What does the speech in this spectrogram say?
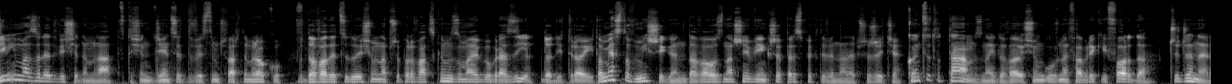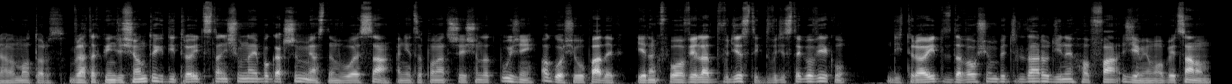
Jimmy ma zaledwie 7 lat. W 1924 roku wdowa decyduje się na przeprowadzkę z małego Brazil do Detroit. To miasto w Michigan dawało znacznie większe perspektywy na lepsze życie. W końcu to tam znajdowały się główne fabryki Forda czy General Motors. W latach 50. Detroit stanie się najbogatszym miastem w USA, a nieco ponad 60 lat później ogłosił upadek. Jednak w połowie lat 20. XX wieku Detroit zdawał się być dla rodziny Hoffa ziemią obiecaną.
